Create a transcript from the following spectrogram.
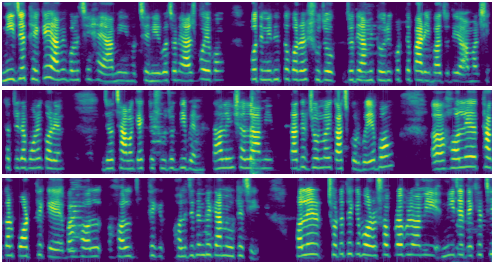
নিজে থেকে আমি বলেছি হ্যাঁ আমি হচ্ছে নির্বাচনে আসব এবং প্রতিনিধিত্ব করার সুযোগ যদি আমি তৈরি করতে পারি বা যদি আমার শিক্ষার্থীরা মনে করেন যে হচ্ছে আমাকে একটা সুযোগ দিবেন, তাহলে ইনশাল্লাহ আমি তাদের জন্যই কাজ করব। এবং হলে থাকার পর থেকে বা হল হল থেকে, হলে যেদিন থেকে আমি উঠেছি, হলের ছোট থেকে বড় সব প্রবলেম আমি নিজে দেখেছি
